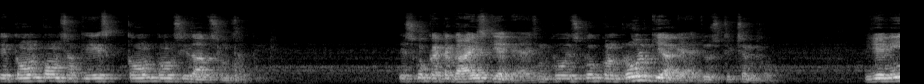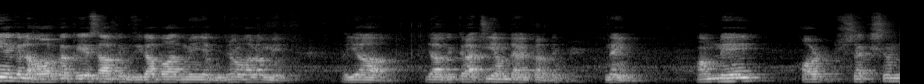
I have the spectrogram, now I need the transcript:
कि कौन कौन सा केस कौन कौन सी अदालत सुन सकती है। इसको कैटेगराइज किया गया है, इसको इसको कंट्रोल किया गया है जुरिस्टिक्शन को। ये नहीं है कि लाहौर का केस आके वजीराबाद में या गुजरावाला में या जाके कराची हम दायर कर दें। नहीं, हमने और सेक्शन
